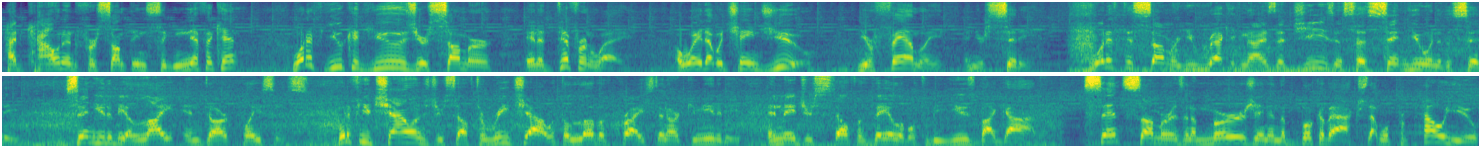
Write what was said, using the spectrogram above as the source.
had counted for something significant? What if you could use your summer in a different way? A way that would change you, your family, and your city? What if this summer you recognize that Jesus has sent you into the city? Sent you to be a light in dark places? What if you challenged yourself to reach out with the love of Christ in our community and made yourself available to be used by God? Sent Summer is an immersion in the book of Acts that will propel you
